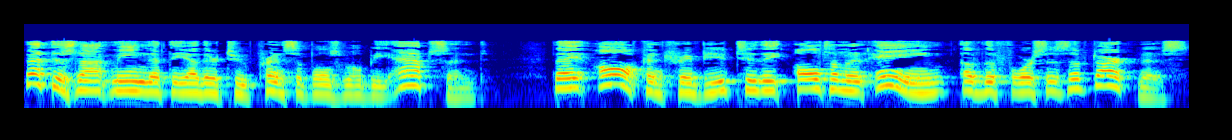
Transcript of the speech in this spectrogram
That does not mean that the other two principles will be absent, they all contribute to the ultimate aim of the forces of darkness,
